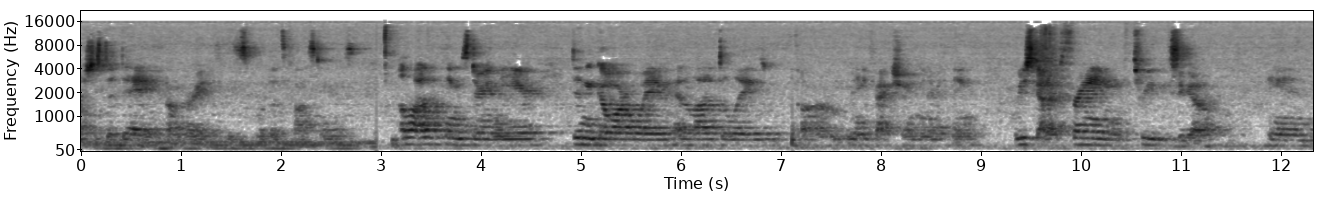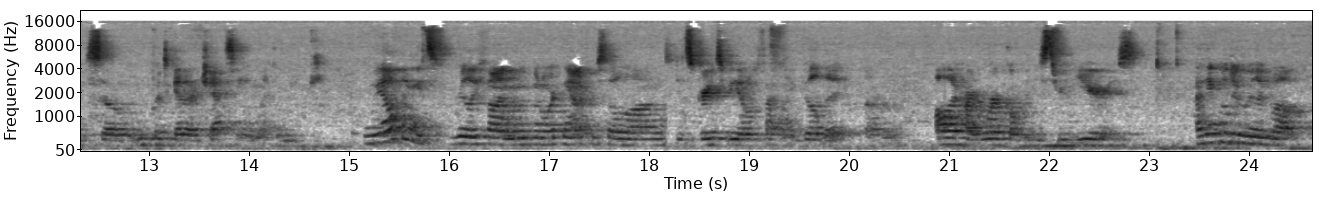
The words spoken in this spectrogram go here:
just a day on the race is what that's costing us. A lot of the things during the year didn't go our way. We had a lot of delays with um, manufacturing and everything. We just got our frame three weeks ago, and so we put together a chassis in like a week. We all think it's really fun. We've been working on it for so long. It's great to be able to finally build it. Um, all our hard work over these three years I think we'll do really well.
